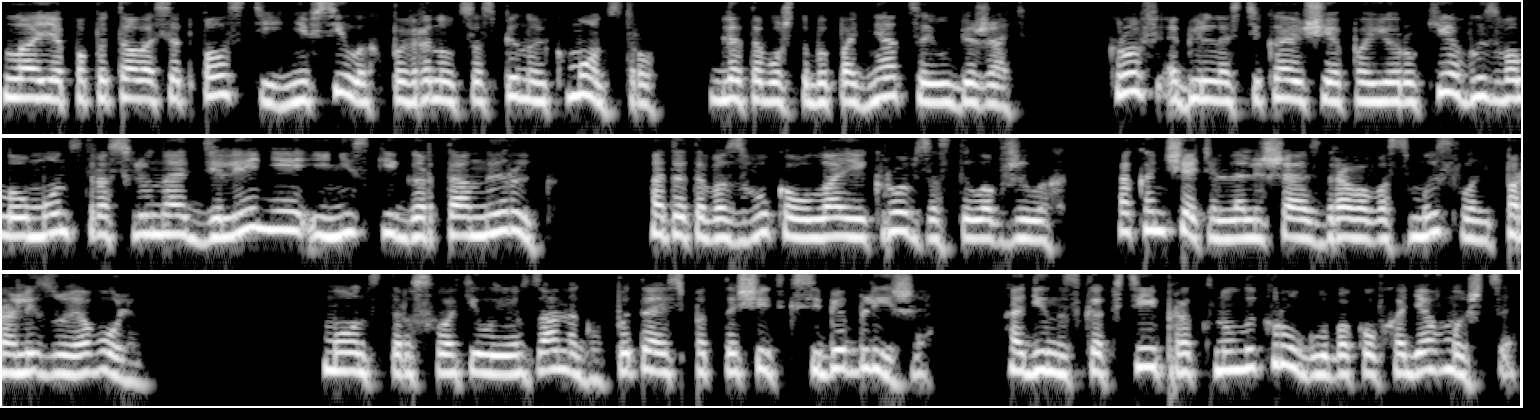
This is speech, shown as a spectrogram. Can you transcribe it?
Лая попыталась отползти, не в силах повернуться спиной к монстру, для того, чтобы подняться и убежать. Кровь, обильно стекающая по ее руке, вызвала у монстра слюноотделение и низкий гортанный рык. От этого звука у Лаи кровь застыла в жилах, окончательно лишая здравого смысла и парализуя волю. Монстр схватил ее за ногу, пытаясь подтащить к себе ближе. Один из когтей проткнул икру, глубоко входя в мышцы.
